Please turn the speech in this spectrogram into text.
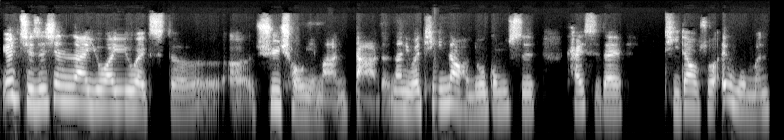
因为其实现在 UI UX 的呃需求也蛮大的。那你会听到很多公司开始在提到说，哎，我们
